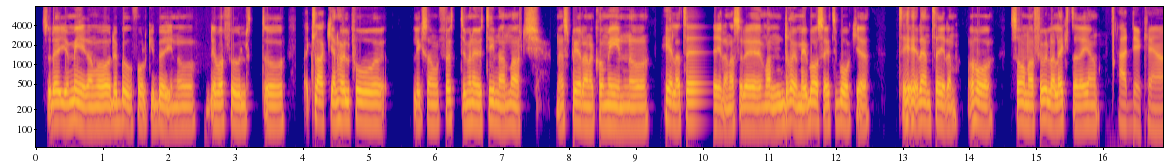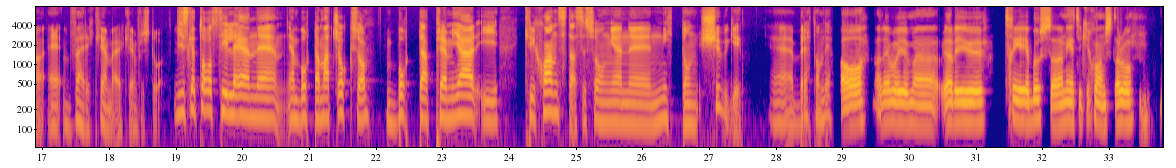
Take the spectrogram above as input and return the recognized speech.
så det är ju mer än vad det bor folk i byn och det var fullt och klacken höll på liksom 40 minuter innan match när spelarna kom in och hela tiden, alltså det, man drömmer ju bara sig tillbaka till den tiden och ha sådana fulla läktare igen. Ja, det kan jag eh, verkligen, verkligen förstå. Vi ska ta oss till en, eh, en bortamatch också. Borta premiär i Kristianstad säsongen eh, 1920. Eh, berätta om det. Ja, ja, det var ju med, vi hade ju tre bussar ner till Kristianstad då.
